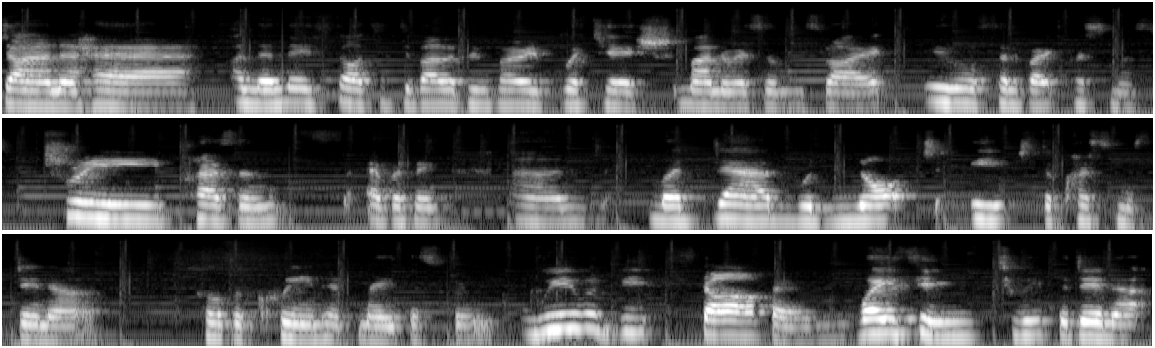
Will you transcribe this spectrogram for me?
Diana hair, and then they started developing very British mannerisms like we all celebrate Christmas, tree, presents, everything. And my dad would not eat the Christmas dinner till the Queen had made this food. We would be starving, waiting to eat the dinner,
